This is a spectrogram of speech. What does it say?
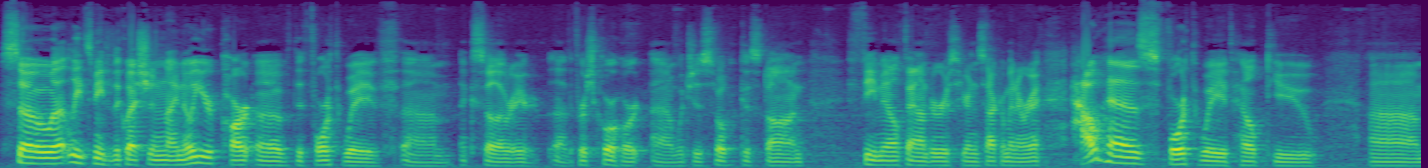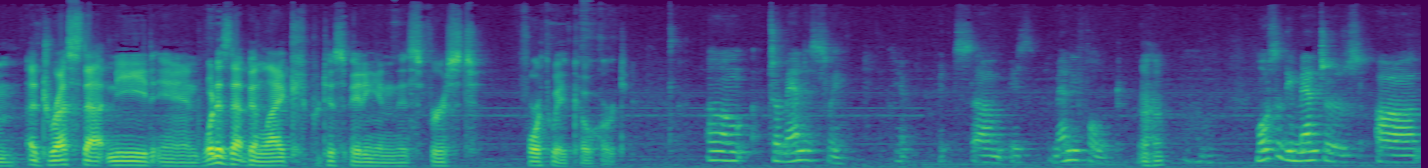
So that leads me to the question. I know you're part of the fourth wave um, accelerator, uh, the first cohort, uh, which is focused on female founders here in the Sacramento area. How has fourth wave helped you um, address that need, and what has that been like participating in this first fourth wave cohort? Um, tremendously. It's um, it's manifold. Uh-huh. Most of the mentors are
